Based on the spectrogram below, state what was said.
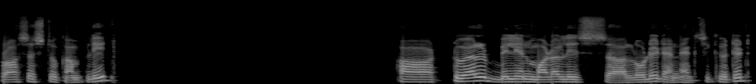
process to complete. Our 12 billion model is uh, loaded and executed.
